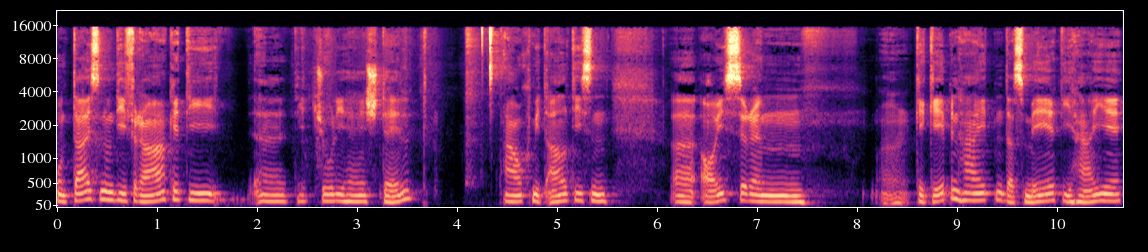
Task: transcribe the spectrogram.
Und da ist nun die Frage, die, äh, die Julie Hay stellt, auch mit all diesen äh, äußeren äh, Gegebenheiten, das Meer, die Haie,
